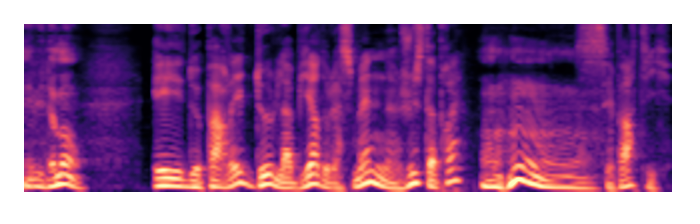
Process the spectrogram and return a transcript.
Évidemment. et de parler de la bière de la semaine juste après. Mhm. C'est parti.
